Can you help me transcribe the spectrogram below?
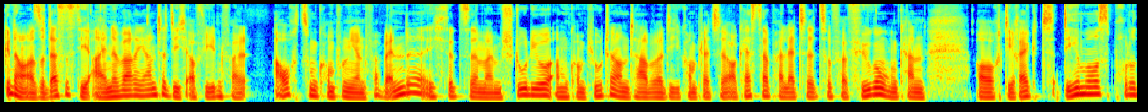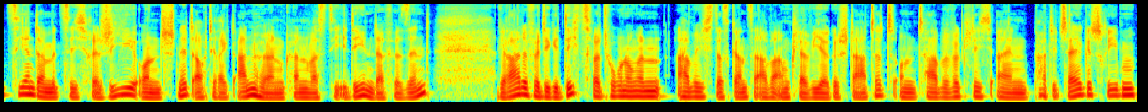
Genau, also das ist die eine Variante, die ich auf jeden Fall auch zum Komponieren verwende. Ich sitze in meinem Studio am Computer und habe die komplette Orchesterpalette zur Verfügung und kann auch direkt Demos produzieren, damit sich Regie und Schnitt auch direkt anhören können, was die Ideen dafür sind. Gerade für die Gedichtsvertonungen habe ich das Ganze aber am Klavier gestartet und habe wirklich ein Particell geschrieben,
